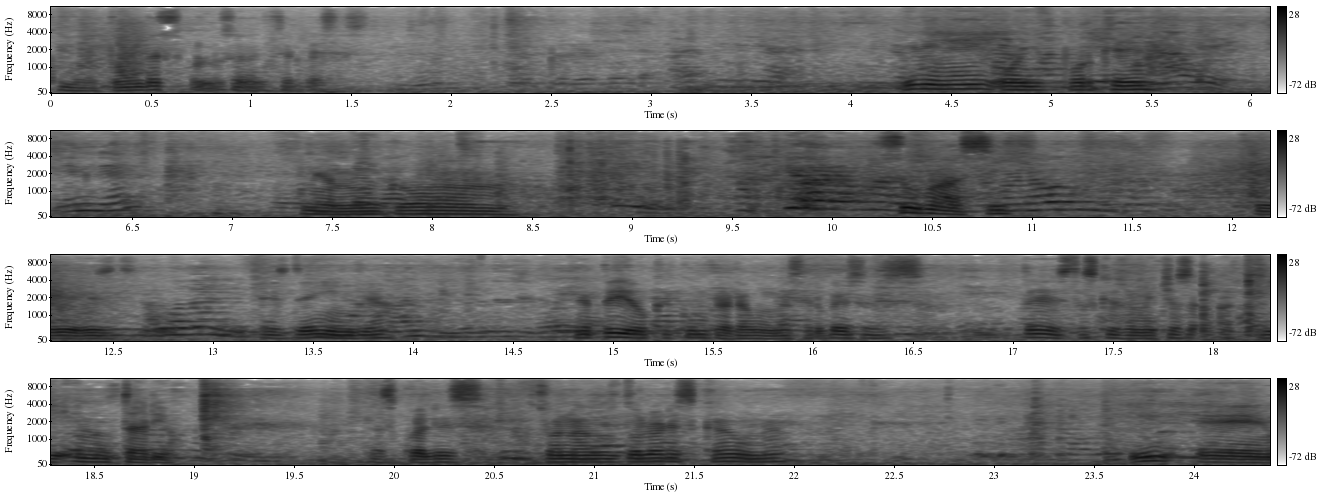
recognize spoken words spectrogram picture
Como lo pueden ver, solo se ven cervezas. Y vine hoy porque mi amigo Subasi, que es, de India, me pidió que comprara unas cervezas de estas que son hechas aquí en Ontario, las cuales son a 2 dólares cada una. Y eh,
